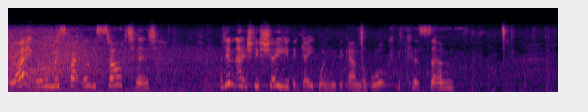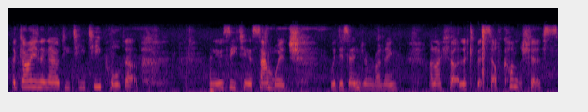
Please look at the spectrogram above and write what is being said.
Right, we're almost back where we started. I didn't actually show you the gate when we began the walk because um, a guy in an Audi TT pulled up and he was eating a sandwich with his engine running and I felt a little bit self-conscious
